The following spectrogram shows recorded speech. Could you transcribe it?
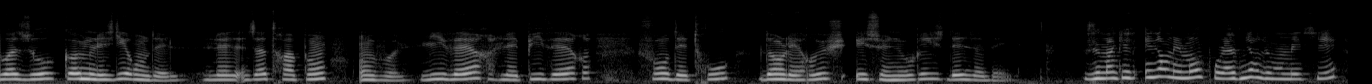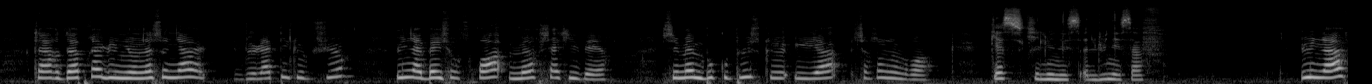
oiseaux comme les hirondelles, les attrapant en vol. L'hiver, les pivers font des trous dans les ruches et se nourrissent des abeilles. Je m'inquiète énormément pour l'avenir de mon métier, car d'après l'Union nationale de l'apiculture, une abeille sur trois meurt chaque hiver. C'est même beaucoup plus qu'il y a certains endroits. Qu'est-ce que l'UNES- l'UNESAF UNAF,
